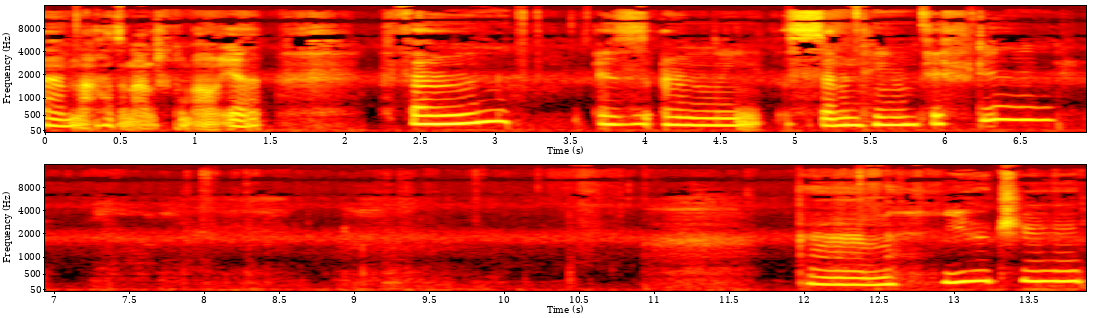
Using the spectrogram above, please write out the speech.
Um, that hasn't actually come out yet. Phone is only seventeen fifty. Um, YouTube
